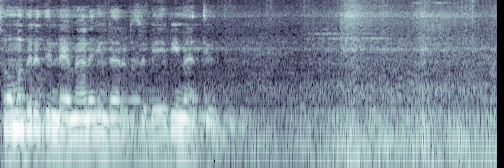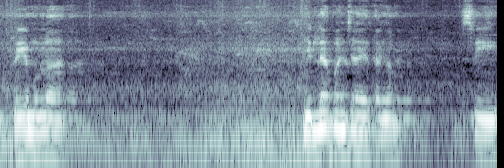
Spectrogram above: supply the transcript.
സോമതീരത്തിന്റെ മാനേജിംഗ് ഡയറക്ടർ ശ്രീ ബേബി മാത്യു. പ്രിയമുള്ള ജില്ലാ പഞ്ചായത്ത് അംഗം ശ്രീ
